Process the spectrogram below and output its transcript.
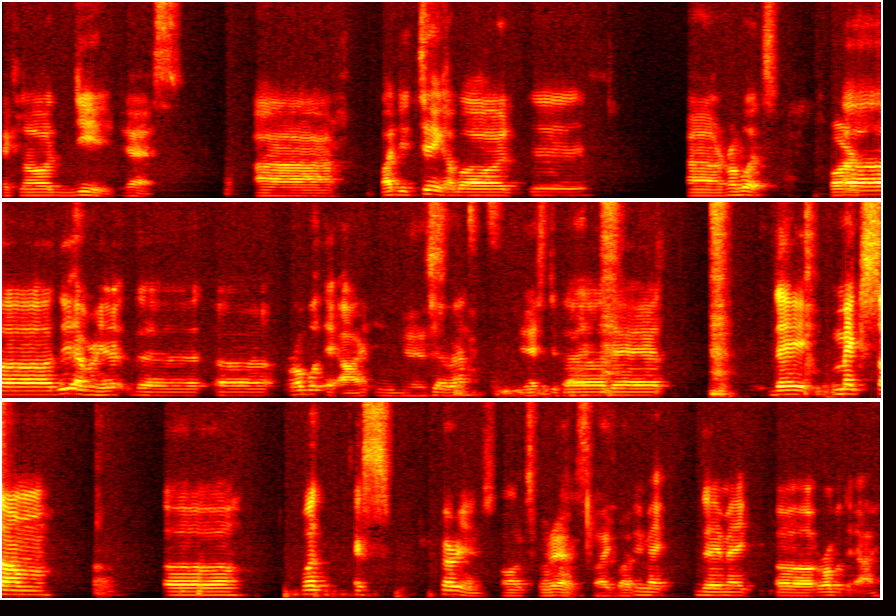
technology, yes. Uh, what do you think about mm, uh, robots? Or Uh, do you ever hear that uh, robot AI in Yes. Japan yes, Japan. uh, that they make some uh what experience or experience like what? they make they make uh robot AI.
